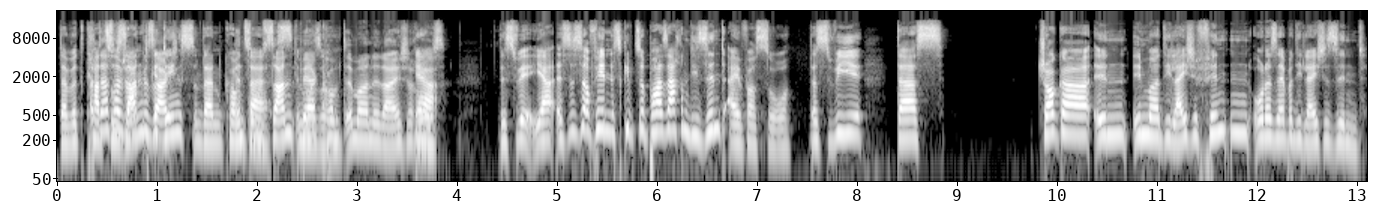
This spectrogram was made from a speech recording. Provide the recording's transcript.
Da wird gerade so Sand gesagt. gedingst und dann kommt so da einem ist immer Sandberg so. kommt immer eine Leiche Ja. raus. Das wär, ja, es ist auf jeden Fall, es gibt so ein paar Sachen, die sind einfach so. Das ist wie, dass Jogger in immer die Leiche finden oder selber die Leiche sind.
